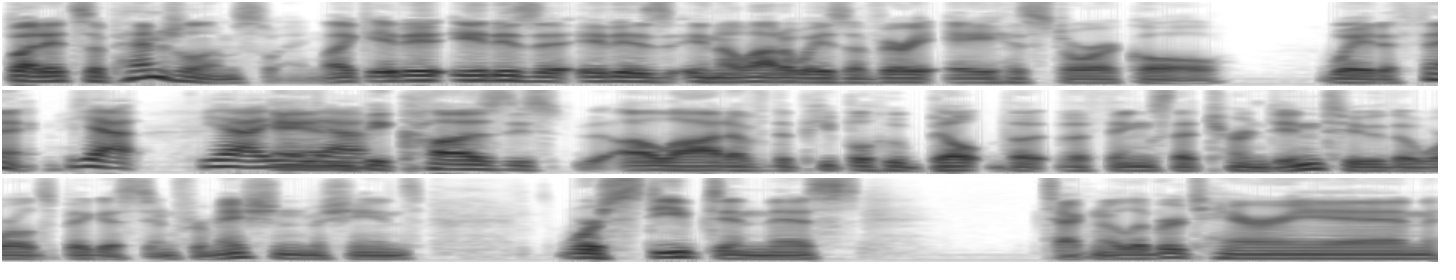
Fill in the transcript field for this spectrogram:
But it's a pendulum swing. Like it, it is a, it is in a lot of ways a very ahistorical way to think. Yeah, yeah, yeah. and yeah. because these a lot of the people who built the, the things that turned into the world's biggest information machines were steeped in this techno libertarian,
